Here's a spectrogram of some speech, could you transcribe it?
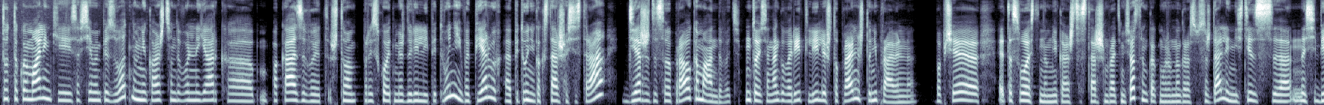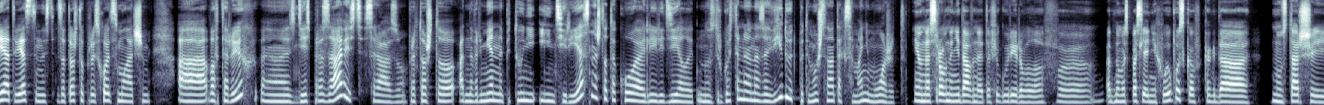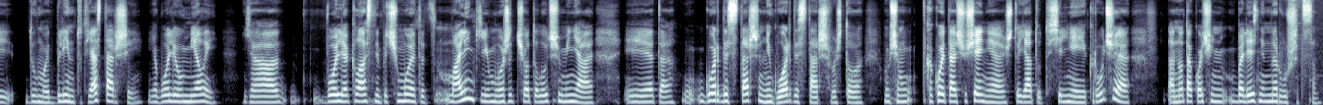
Тут такой маленький совсем эпизод, но мне кажется, он довольно ярко показывает, что происходит между Лили и Петуней. Во-первых, э, Петуня, как старшая сестра, держит за свое право командовать. Ну, то есть она говорит Лили, что правильно, что неправильно. Вообще это свойственно, мне кажется, старшим братьям и сестрам, как мы уже много раз обсуждали, нести с, на себе ответственность за то, что происходит с младшими. А во-вторых, э, здесь про зависть сразу, про то, что одновременно Петуни и интересно, что такое Лили делает, но с другой стороны она завидует, потому что она так сама не может. И у нас ровно недавно это фигурировало в э, одном из последних выпусков, когда ну, старший думает, блин, тут я старший, я более умелый, я более классный, почему этот маленький может что-то лучше меня. И это гордость старшего, не гордость старшего, что, в общем, какое-то ощущение, что я тут сильнее и круче, оно так очень болезненно рушится.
